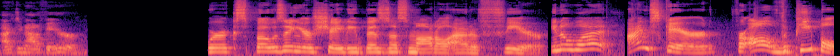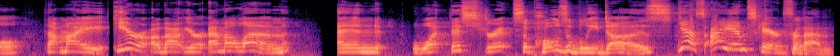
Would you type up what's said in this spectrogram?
acting out of fear. We're exposing your shady business model out of fear. You know what? I'm scared for all of the people that might hear about your MLM and what this strip supposedly does. Yes, I am scared for them.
